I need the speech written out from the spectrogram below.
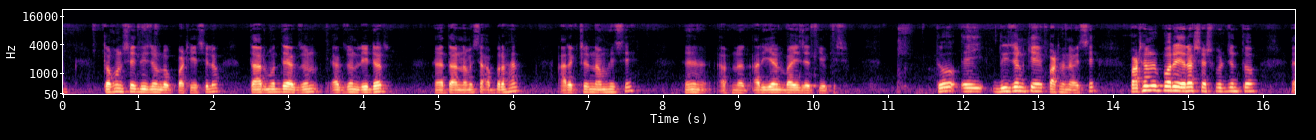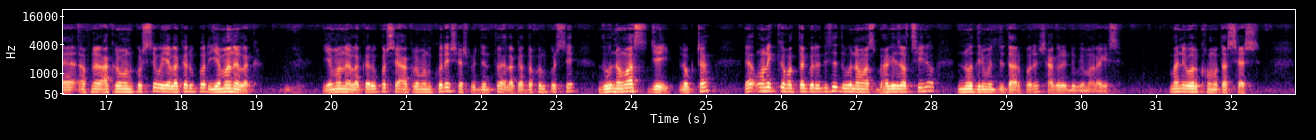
তখন সে দুইজন লোক পাঠিয়েছিল। তার মধ্যে একজন একজন লিডার হ্যাঁ তার নাম হচ্ছে আব্রাহা। আরেকটার নাম হয়েছে হ্যাঁ আপনার আরিয়ান বাই জাতীয় কিছু। তো এই দুইজনকে পাঠানো হয়েছে। পাঠানোর পরে এরা শেষ পর্যন্ত আপনার আক্রমণ করছে ওই এলাকার উপর ইয়ামান এলাকা। ইয়ামান এলাকার উপর সে আক্রমণ করে শেষ পর্যন্ত এলাকা দখল করছে। দু নামাজ যেই লোকটা অনেককে হত্যা করে দিছে দু নামাজ ভাগে যাচ্ছিল নদীর মধ্যে তারপরে সাগরে ডুবে মারা গেছে। মানে ওর ক্ষমতা শেষ।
